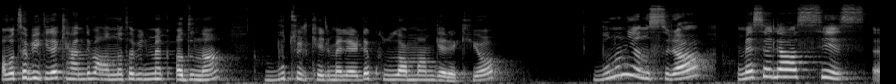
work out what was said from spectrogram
Ama tabii ki de kendimi anlatabilmek adına bu tür kelimeleri de kullanmam gerekiyor. Bunun yanı sıra mesela siz e,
